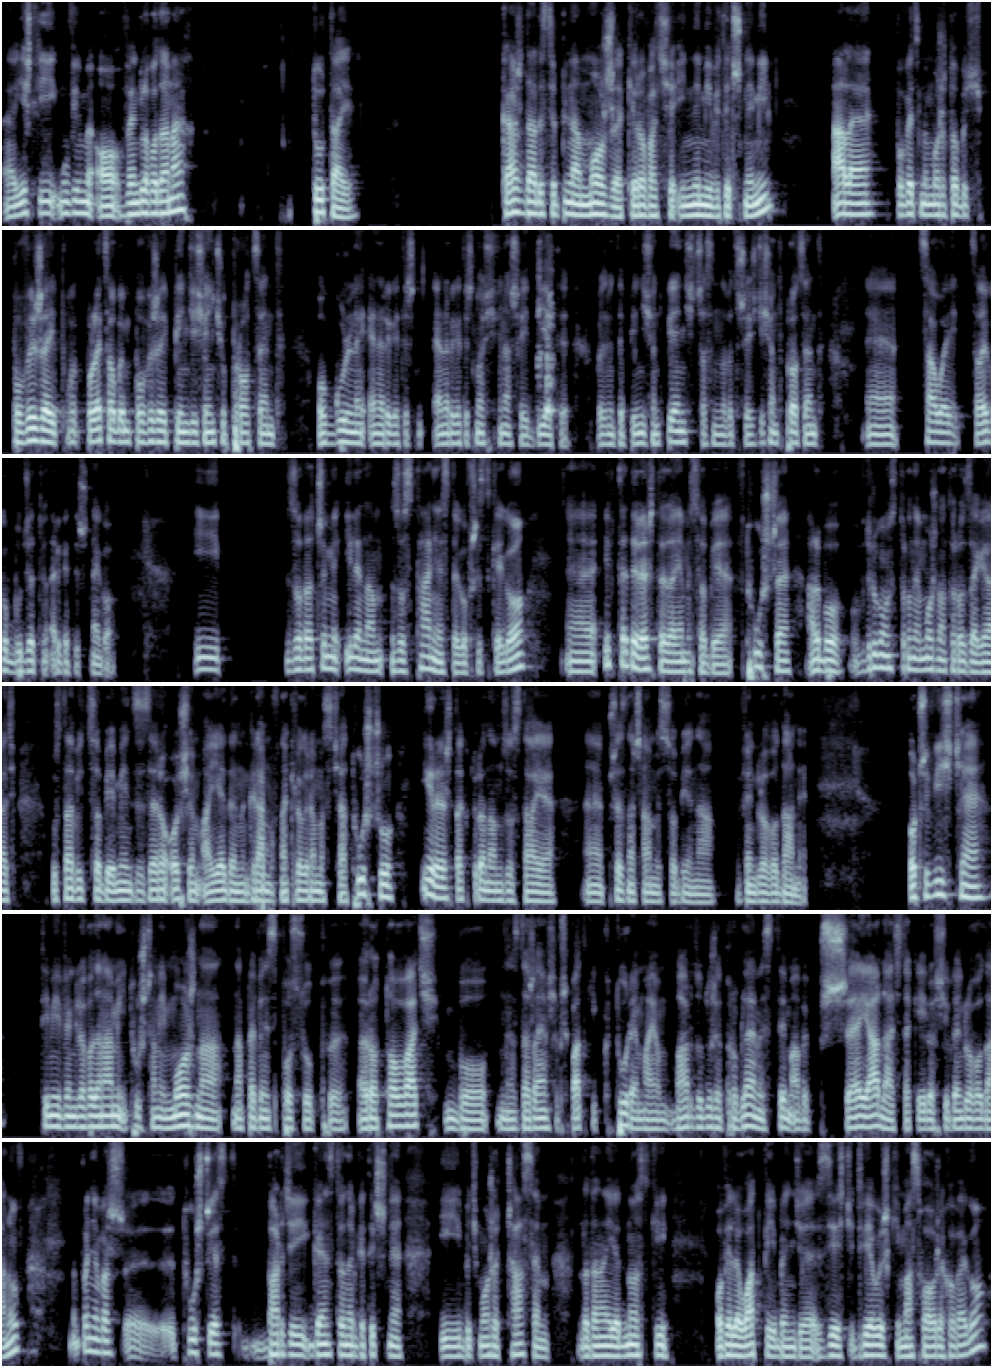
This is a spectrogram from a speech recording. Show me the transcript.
E, jeśli mówimy o węglowodanach, tutaj każda dyscyplina może kierować się innymi wytycznymi, ale powiedzmy może to być powyżej, polecałbym powyżej 50% ogólnej energetyczności naszej diety. Powiedzmy te 55, czasem nawet 60% e, całej, całego budżetu energetycznego. I zobaczymy, ile nam zostanie z tego wszystkiego, i wtedy resztę dajemy sobie w tłuszcze, albo w drugą stronę można to rozegrać, ustawić sobie między 0,8 a 1 gramów na kilogram ciała tłuszczu i reszta, która nam zostaje, e, przeznaczamy sobie na węglowodany. Oczywiście tymi węglowodanami i tłuszczami można na pewien sposób y, rotować, bo zdarzają się przypadki, które mają bardzo duże problemy z tym, aby przejadać takie ilości węglowodanów, no ponieważ y, tłuszcz jest bardziej gęsto energetyczny i być może czasem dla danej jednostki o wiele łatwiej będzie zjeść dwie łyżki masła orzechowego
